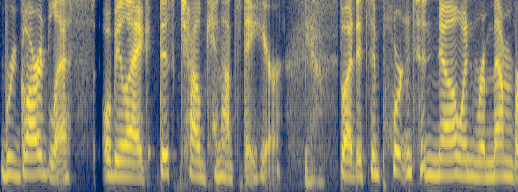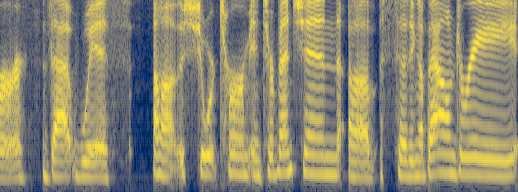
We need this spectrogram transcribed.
regardless, will be like, this child cannot stay here. Yeah. But it's important to know and remember that with uh, short term intervention, uh, setting a boundary,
